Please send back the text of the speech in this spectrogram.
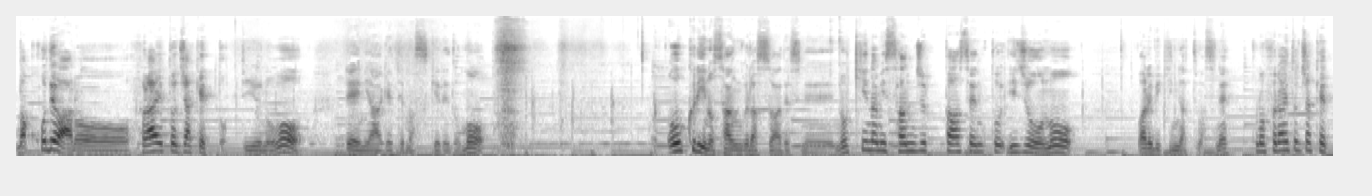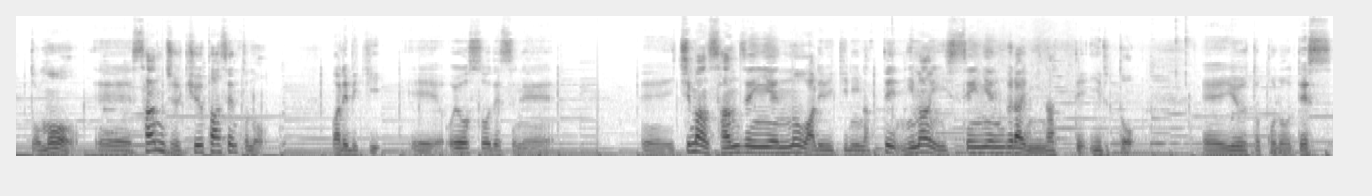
まあ、ここではあのフライトジャケットっていうのを例に挙げてますけれどもオークリーのサングラスはですね軒並み30%以上の割引になってますね。このフライトジャケットも、えー、39%の割引、えー、およそですね、えー、1万3000円の割引になって2万1000円ぐらいになっているというところです。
